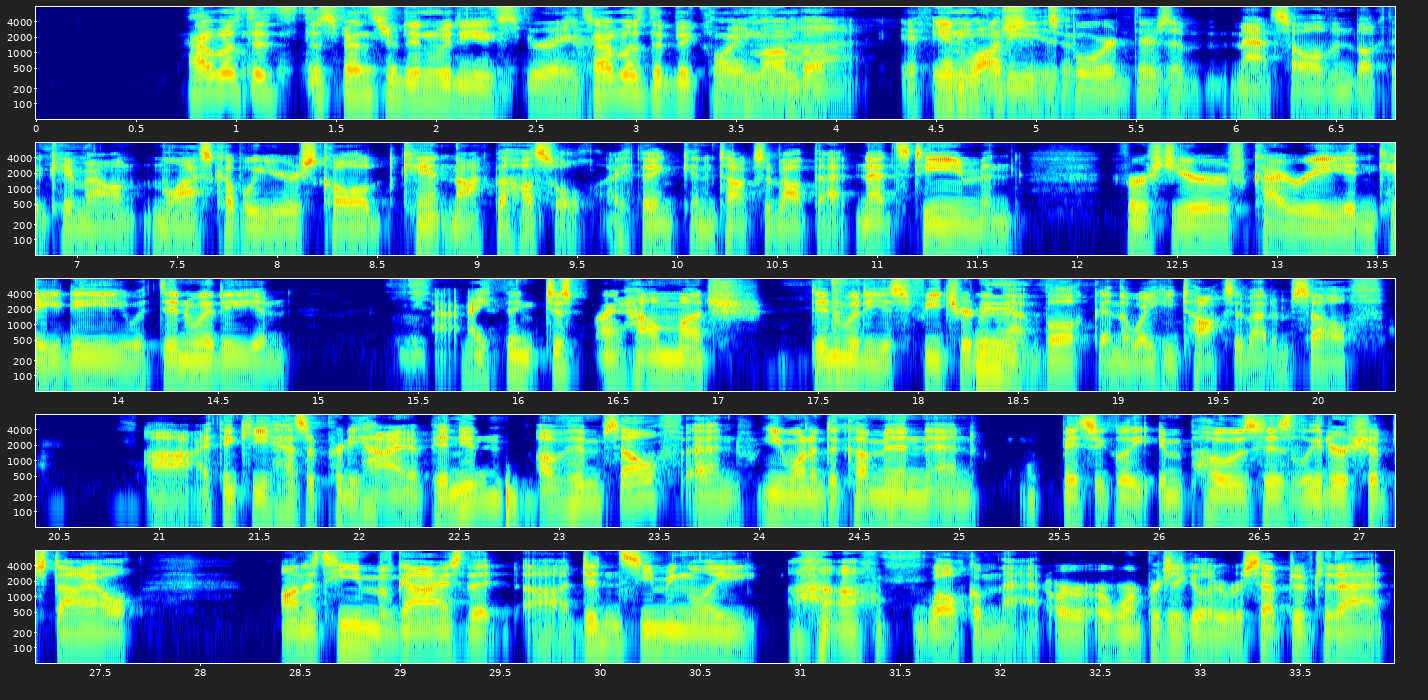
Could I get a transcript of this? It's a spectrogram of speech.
how was the, the Spencer Dinwiddie experience? How was the Bitcoin Mamba? Uh, if in anybody Washington? is bored, there's a Matt Sullivan book that came out in the last couple years called "Can't Knock the Hustle," I think, and it talks about that Nets team and first year of Kyrie and KD with Dinwiddie, and I think just by how much Dinwiddie is featured in hmm. that book and the way he talks about himself, uh, I think he has a pretty high opinion of himself, and he wanted to come in and basically impose his leadership style on a team of guys that uh, didn't seemingly uh, welcome that or, or, weren't particularly receptive to that.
